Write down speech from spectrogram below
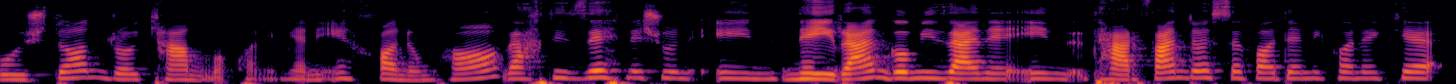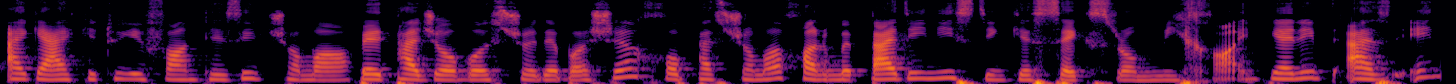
وجدان رو کم بکنیم. یعنی این خانم ها وقتی ذهنشون این نیرنگ رو می‌زنه این ترفند رو استفاده می‌کنه که اگر که توی فانتزی شما به تجاوز شده باشه خب پس شما خانم بدی نیستین که سکس رو می‌خواین. یعنی از این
